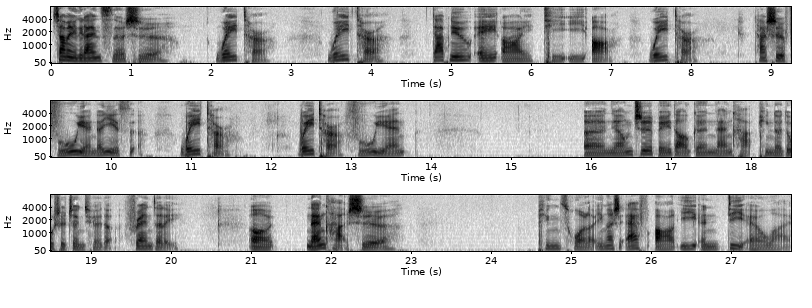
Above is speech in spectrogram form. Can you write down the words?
下面一个单词是 waiter，waiter，w a i t e r，waiter，它是服务员的意思。waiter，waiter，服务员。呃，娘知北岛跟南卡拼的都是正确的，friendly。呃，南卡是。拼错了，应该是 F R E N D L Y。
